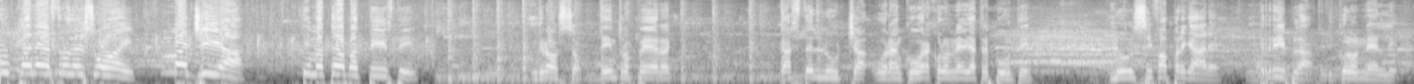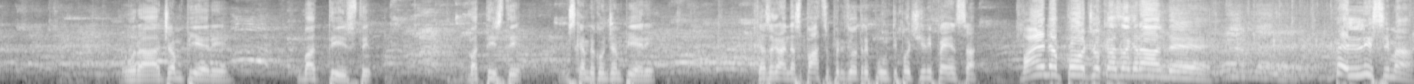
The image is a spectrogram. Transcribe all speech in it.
un canestro dei suoi. Magia di Matteo Battisti grosso. Dentro per Castelluccia ora ancora Colonnelli a tre punti non si fa pregare tripla di Colonnelli. Ora Giampieri, Battisti. Battisti scambia con Giampieri. Casagrande ha spazio per i due tre punti, poi ci ripensa. Va in appoggio Casagrande. Bellissima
